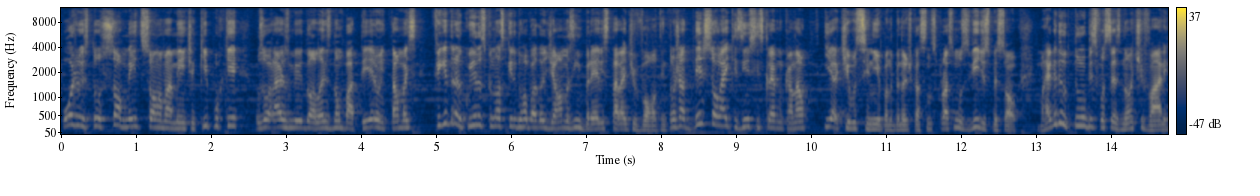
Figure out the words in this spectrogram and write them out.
hoje eu estou somente só novamente aqui, porque os horários meio do Alanis não bateram e tal, mas Fiquem tranquilos que o nosso querido roubador de almas em breve estará de volta, então já deixa seu likezinho, se inscreve no canal e ativa o sininho para não perder notificação dos próximos vídeos, pessoal. Uma regra do YouTube, se vocês não ativarem,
